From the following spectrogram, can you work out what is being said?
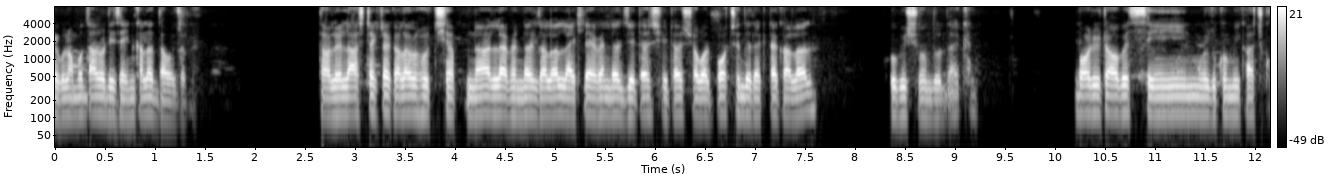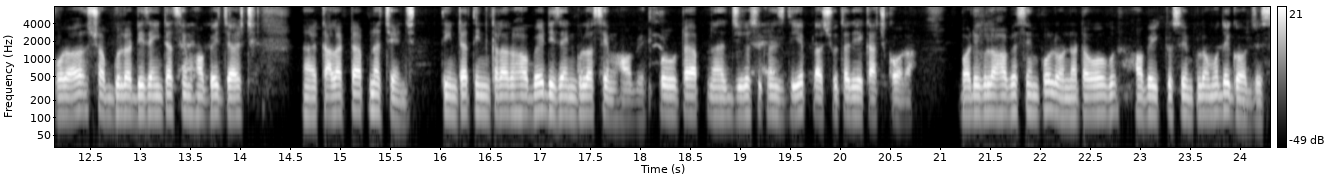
এগুলোর মধ্যে আরও ডিজাইন কালার দেওয়া যাবে। তাহলে লাস্ট একটা কালার হচ্ছে আপনার ল্যাভেন্ডার কালার লাইট ল্যাভেন্ডার যেটা, সেটা সবার পছন্দের একটা কালার খুবই সুন্দর দেখেন। বডিটা হবে সেম ওইরকমই কাজ করা। সবগুলো ডিজাইনটা সেম হবে জাস্ট কালারটা আপনার চেঞ্জ তিনটা তিন কালার হবে ডিজাইনগুলো সেম হবে। পুরোটা আপনার জিরো সিকোয়েন্স দিয়ে প্লাস সুতা দিয়ে কাজ করা। বডিগুলো হবে সিম্পল অন্যটাও হবে একটু সিম্পলের মধ্যে গর্জেস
